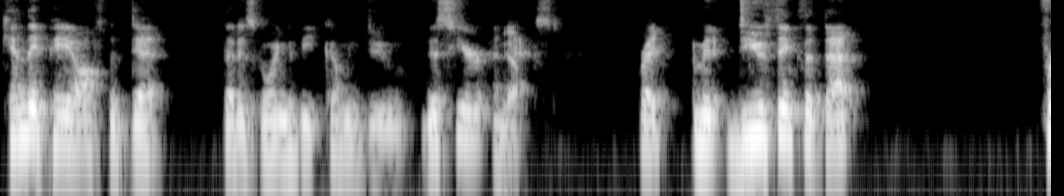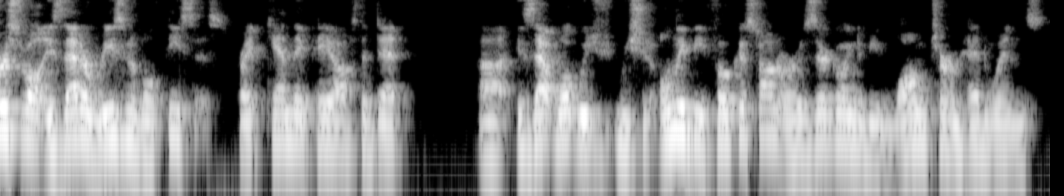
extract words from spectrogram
can they pay off the debt that is going to be coming due this year and Yep. next right i mean do you think that that first of all is that a reasonable thesis right can they pay off the debt uh, is that what we, sh- we should only be focused on, or is there going to be long term headwinds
